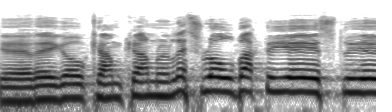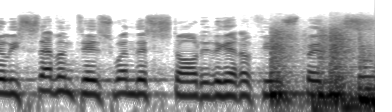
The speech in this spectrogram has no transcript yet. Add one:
Yeah, there you go, Cam Cameron. Let's roll back the years to the early 70s when this started to get a few spins.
